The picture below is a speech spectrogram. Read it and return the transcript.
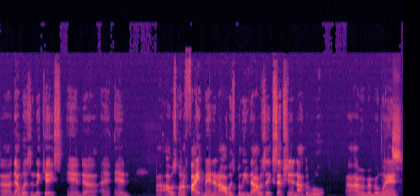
uh, that wasn't the case, and uh, and I was going to fight, man. And I always believed that I was the exception and not the rule. Uh, I remember when yes.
